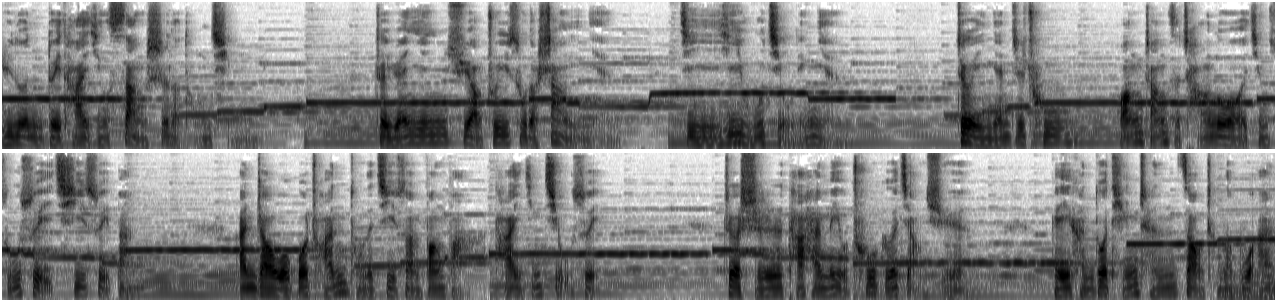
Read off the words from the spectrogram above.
舆论对他已经丧失了同情。这原因需要追溯到上一年。即一五九零年，这一年之初，皇长子长洛已经足岁七岁半。按照我国传统的计算方法，他已经九岁。这时他还没有出阁讲学，给很多廷臣造成了不安，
